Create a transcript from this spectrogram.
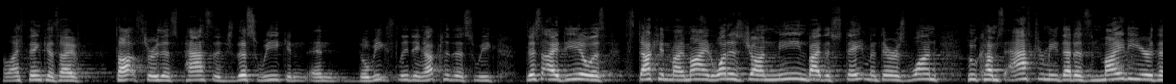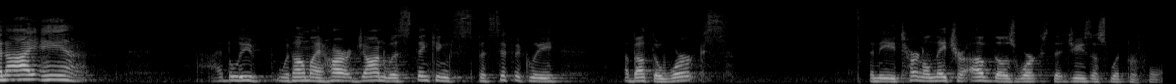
Well, I think as I've thought through this passage this week and, and the weeks leading up to this week, this idea was stuck in my mind. What does John mean by the statement, There is one who comes after me that is mightier than I am? I believe with all my heart, John was thinking specifically about the works and the eternal nature of those works that Jesus would perform.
